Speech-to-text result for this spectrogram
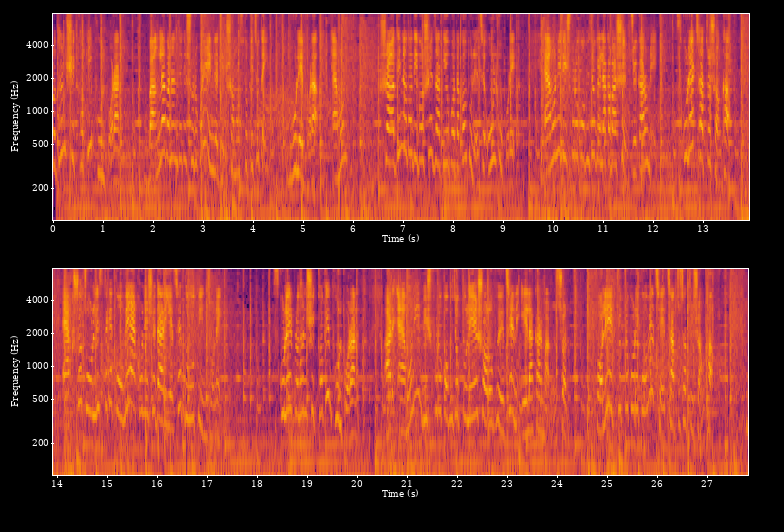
প্রধান শিক্ষকই ভুল পড়ান। বাংলা বানান থেকে শুরু করে ইংরেজির সমস্ত কিছুতেই ভুলে ভরা। এমন স্বাধীনতা দিবসে জাতীয় পতাকাও তুলেছে উল্টো করে। এমনই বিস্ফোরক অভিযোগ এলাকাবাসীর, যে কারণে স্কুলের ছাত্র সংখ্যা একশো চল্লিশ থেকে কমে এখন এসে দাঁড়িয়েছে দু তিনজনে স্কুলের প্রধান শিক্ষকই ভুল পড়ান। আর এমনই বিস্ফোরক অভিযোগ তুলে সরব হয়েছেন এলাকার মানুষজন। ফলে একটু একটু করে কমেছে ছাত্রছাত্রীর সংখ্যা।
